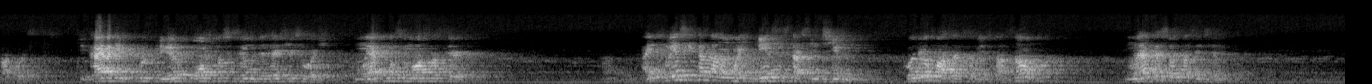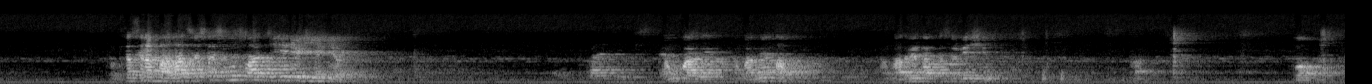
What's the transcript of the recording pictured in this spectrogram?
da coisa. Que cai naquele primeiro ponto que nós fizemos do exercício hoje. Não é como se mostra ser. A influência que cada um aí pensa estar sentindo. Quando eu faço essa meditação, não é a pessoa que está sentindo. O que está sendo abalado é só esse mutuado de energia aqui. Ó. É um quadro, é um quadro mental. É um quadro mental que está sendo mexido. Bom,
